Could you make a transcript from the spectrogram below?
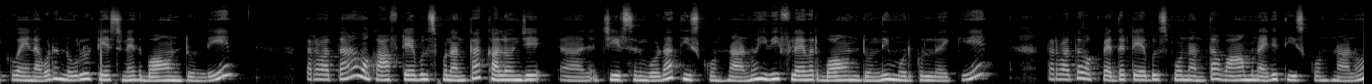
ఎక్కువైనా కూడా నూలు టేస్ట్ అనేది బాగుంటుంది తర్వాత ఒక హాఫ్ టేబుల్ స్పూన్ అంతా కలోంజి చీట్స్ని కూడా తీసుకుంటున్నాను. ఇవి ఫ్లేవర్ బాగుంటుంది మురుకుల్లోకి. తర్వాత ఒక పెద్ద టేబుల్ స్పూన్ అంతా వామునైతే తీసుకుంటున్నాను.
